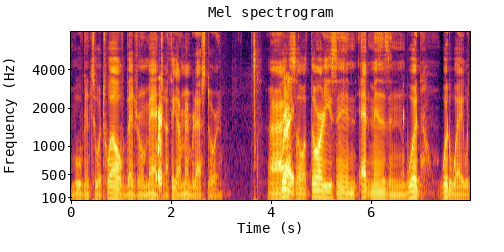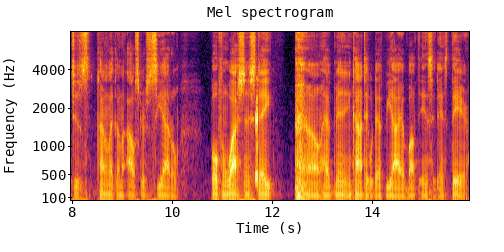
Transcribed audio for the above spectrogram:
moved into a 12-bedroom mansion. I think I remember that story. All right. Right. So authorities in Edmonds and Wood Woodway, which is kind of like on the outskirts of Seattle, both in Washington State, uh, have been in contact with the FBI about the incidents there.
